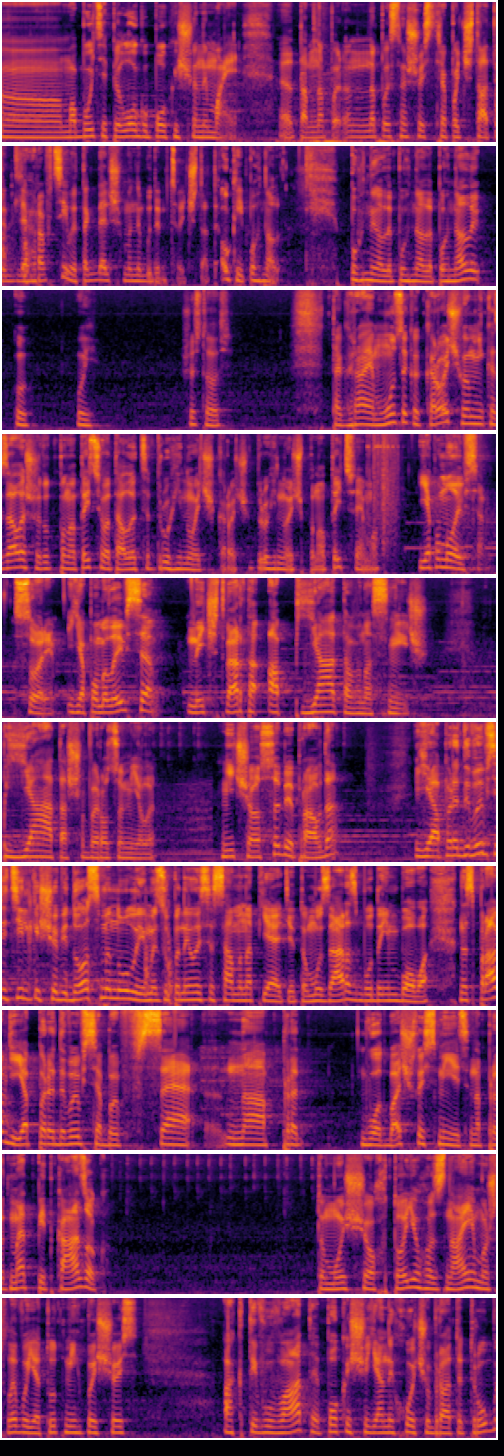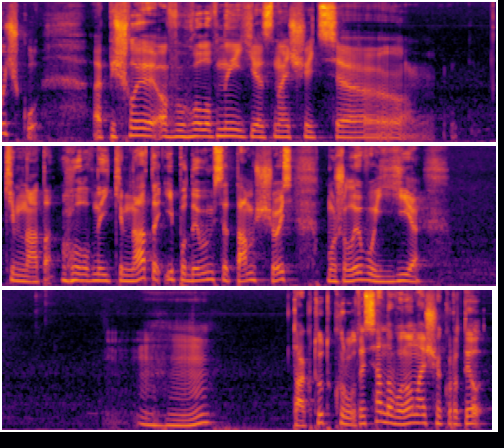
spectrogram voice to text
мабуть, епілогу поки що немає. Е, Там напи- написано щось треба почитати для гравців і так далі. Ми не будемо цього читати. Окей, погнали. Погнали, погнали, погнали. Ой, ой. Що сталося? Так, грає музика. Коротше, ви мені казали, що тут понатицювати, але це другій ночі. Коротше, в другій ночі понатицюємо. Я помилився. Сорі. Я помилився. Не четверта, а п'ята в нас ніч. П'ята, щоб ви розуміли. Нічого собі, правда? Я передивився тільки що відос минулий, і ми зупинилися саме на п'ятій, тому зараз буде імбово. Насправді я передивився би все на пред. Вот, бачиш, хтось сміється на предмет підказок. Тому що хто його знає, можливо, я тут міг би щось активувати. Поки що я не хочу брати трубочку. Е, Пішли в головний, значить, е, кімната. Головний кімната, і подивимося, там щось можливо є. Угу. Так, тут крутиться, але воно наче крутило.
